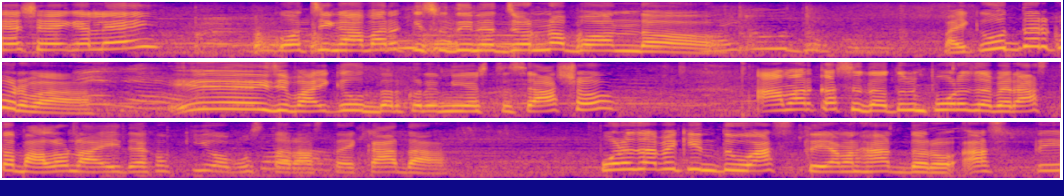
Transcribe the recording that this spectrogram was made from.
শেষ হয়ে গেলেই কোচিং আবার কিছুদিনের জন্য বন্ধ। ভাইকে উদ্ধার করব। বাইকে উদ্ধার করবা? এই যে ভাইকে উদ্ধার করে নিয়ে আসতেছে আসো। আমার কাছে দাও তুমি পড়ে যাবে রাস্তা ভালো না। এই দেখো কি অবস্থা রাস্তায় কাদা। পড়ে যাবে কিন্তু, আস্তে, আমার হাত ধরো, আস্তে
